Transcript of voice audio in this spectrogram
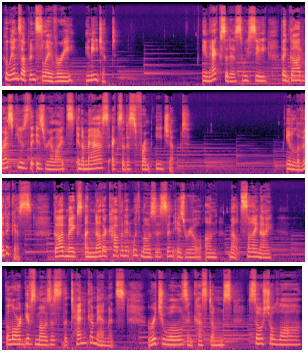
who ends up in slavery in Egypt. In Exodus, we see that God rescues the Israelites in a mass exodus from Egypt. In Leviticus, God makes another covenant with Moses and Israel on Mount Sinai the Lord gives Moses the Ten Commandments, rituals and customs, social law,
